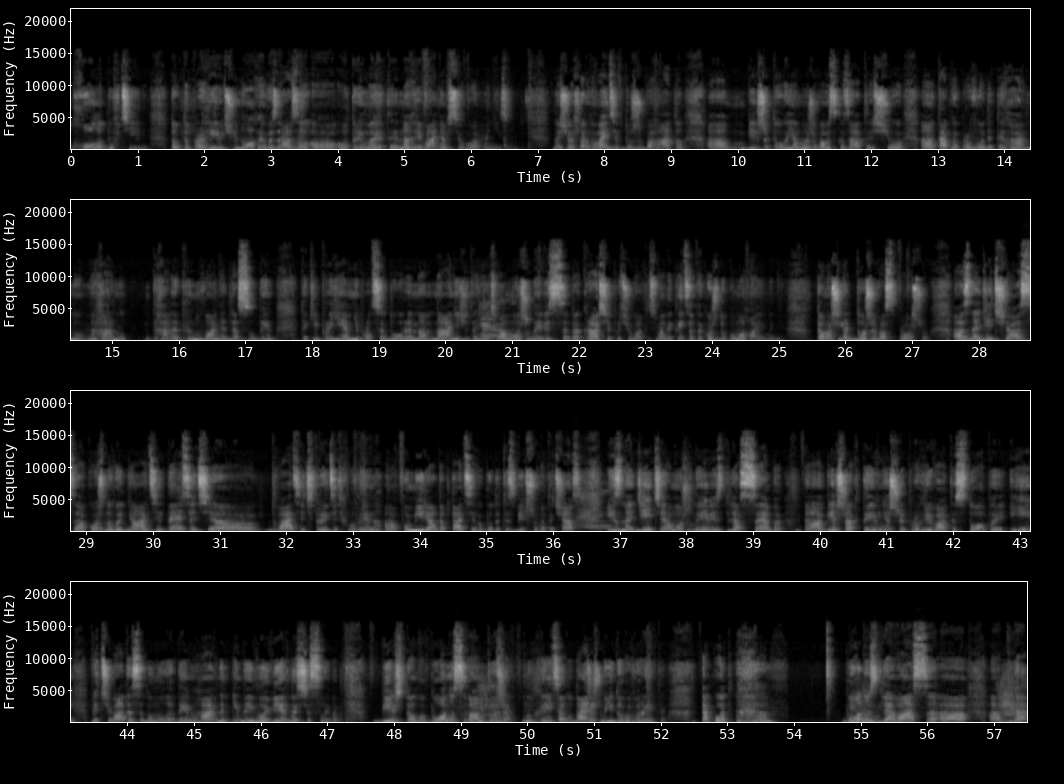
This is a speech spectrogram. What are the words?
холоду в тілі. Тобто, прогріючи ноги, ви зразу отримаєте нагрівання всього організму. Ну що ж, аргументів дуже багато. Більше того, я можу вам сказати, що так ви проводите гарну, гарну гарне тренування для судин, такі приємні процедури на, на ніч дають вам можливість себе краще почувати. У мене киця також допомагає мені. Тому ж я дуже вас прошу, знайдіть час кожного дня, ці 10, е, 20, 30 хвилин. По мірі адаптації ви будете збільшувати час і знайдіть можливість для себе більш активніше прогрівати стопи і відчувати себе молодим, гарним і неймовірно щасливим. Більш того, бонус вам дуже. Ну, киця, ну дай же ж мені договорити. Так от. Бонус для вас, для,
